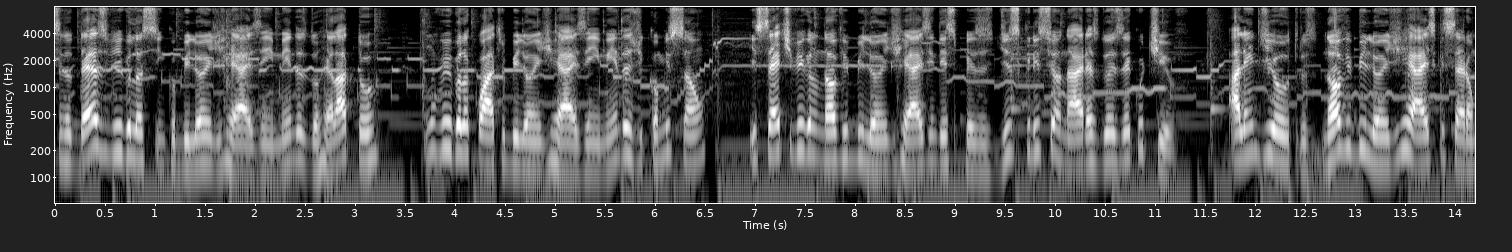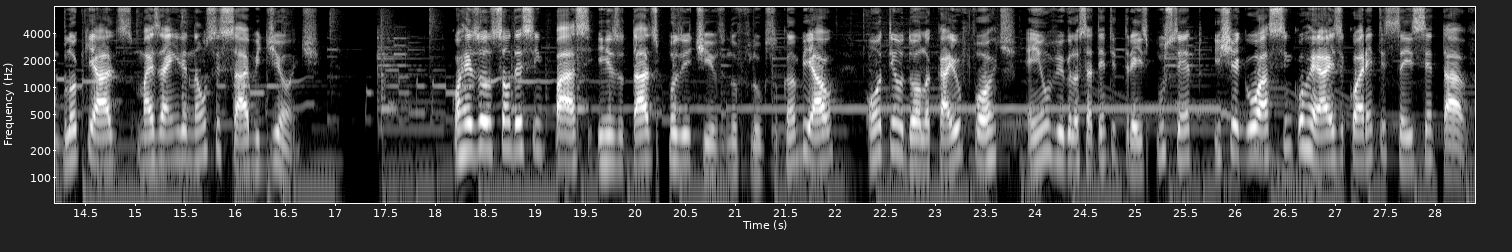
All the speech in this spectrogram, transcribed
sendo 10,5 bilhões de reais em emendas do relator, 1,4 bilhões de reais em emendas de comissão e 7,9 bilhões de reais em despesas discricionárias do executivo, além de outros 9 bilhões de reais que serão bloqueados, mas ainda não se sabe de onde. Com a resolução desse impasse e resultados positivos no fluxo cambial, Ontem o dólar caiu forte em 1,73% e chegou a R$ 5,46,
